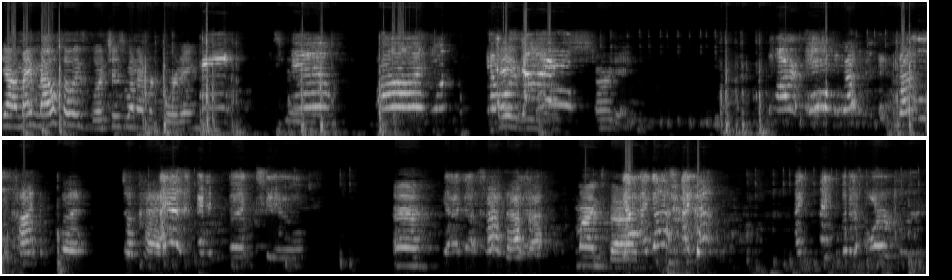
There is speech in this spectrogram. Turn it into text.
Yeah, my mouse always glitches when I'm recording. Three, two, one, and Hey, we're we done. started. Part That's kind of good. It's okay. I got kind of good too. Eh, Yeah, I got not that bad. mine's Yeah. I got, I got, I got good armor, but like,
